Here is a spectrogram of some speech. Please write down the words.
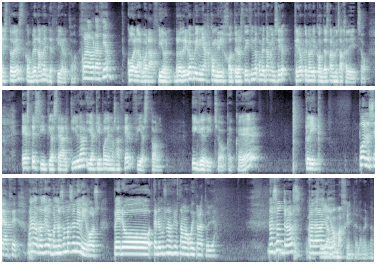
Esto es completamente cierto. ¿Colaboración? Colaboración. Rodrigo Peñasco me dijo, te lo estoy diciendo completamente en serio, creo que no le contesta el mensaje de hecho. Este sitio se alquila y aquí podemos hacer fiestón. Y yo he dicho, ¿qué qué? Clic. Pues se hace. Bueno, Rodrigo, pues no somos enemigos, pero tenemos una fiesta más guay que la tuya. Nosotros, cada Así ya año. va más gente, la verdad.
